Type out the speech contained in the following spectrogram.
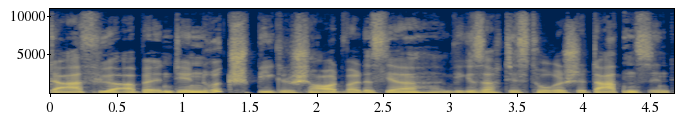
dafür aber in den Rückspiegel schaut, weil das ja, wie gesagt, historische Daten sind.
